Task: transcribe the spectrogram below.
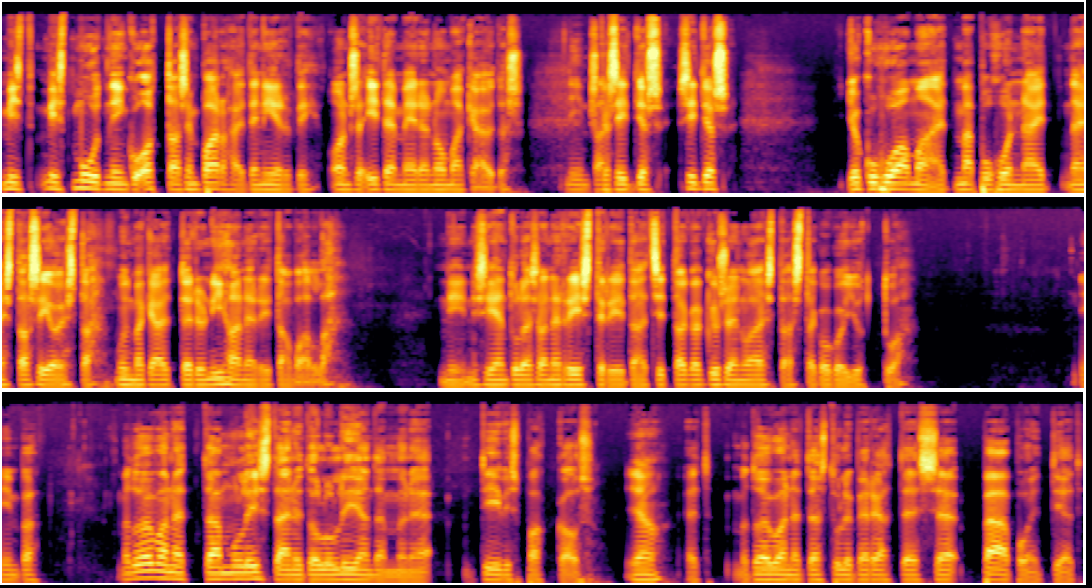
mistä mist muut niinku ottaa sen parhaiten irti, on se itse meidän oma käytös. Niinpä. Koska sit jos, sit jos joku huomaa, että mä puhun näit, näistä asioista, mutta mä käyttäydyn ihan eri tavalla, niin, niin siihen tulee sellainen ristiriita, että sitten alkaa kyseenalaistaa sitä koko juttua. Niinpä. Mä toivon, että mun lista ei nyt ollut liian tämmönen tiivis pakkaus. Joo, Et mä toivon, että tästä tuli periaatteessa se pääpointti, että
